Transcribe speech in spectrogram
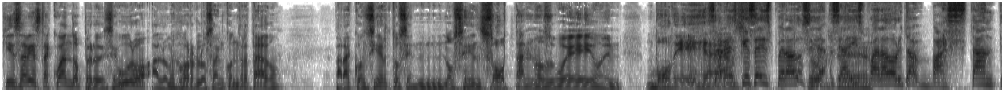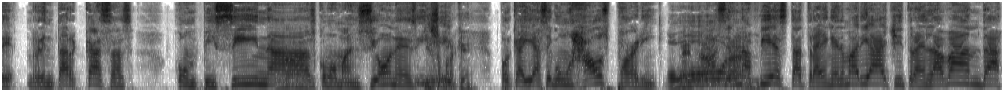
Quién sabe hasta cuándo, pero de seguro a lo mejor los han contratado para conciertos en, no sé, en sótanos, güey, o en bodegas. ¿Sabes qué se ha disparado? Se, No se ha sé. disparado ahorita bastante rentar casas con piscinas, Ajá. como mansiones. ¿Y eso para qué? Porque ahí hacen un house party. Oh, hacen una fiesta, traen el mariachi, traen la banda.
